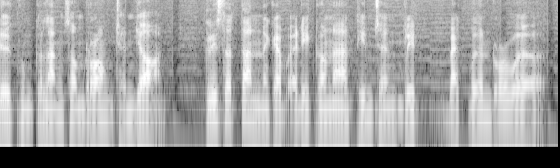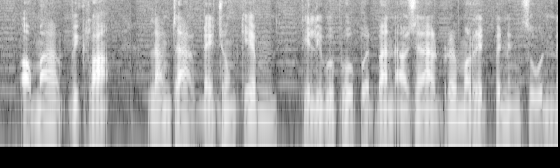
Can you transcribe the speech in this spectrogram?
ด้วยขุมกำลังสำรองชั้นยอดคริสตันนะครับอดีตกองหน้าทีมชาติอังกฤษแบ็กเบิร์นโรเวอร์ออกมาวิเคราะห์ หลังจากได้ชมเกม ที่ลิเวอร์พูลเปิดบ้านเอาชนะเรอัลมาดริดเป็น 1-0 ใน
